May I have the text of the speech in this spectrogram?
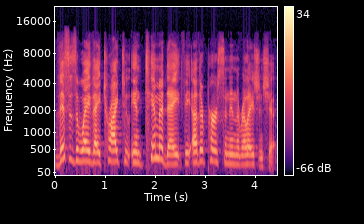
This is the way they try to intimidate the other person in the relationship.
